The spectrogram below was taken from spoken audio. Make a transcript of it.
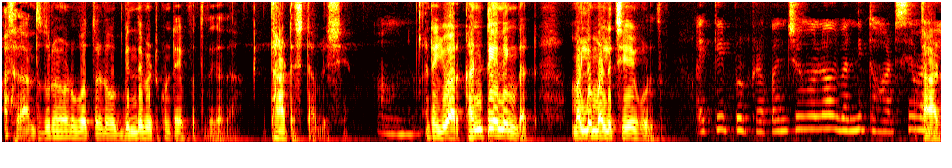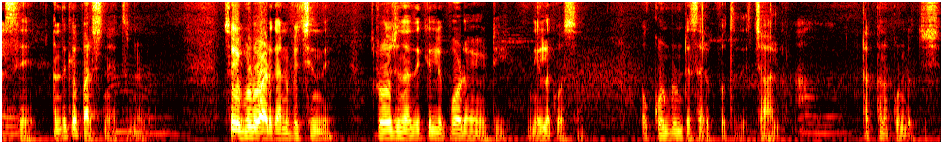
అసలు అంత దూరం ఎవడు పోతాడు? బిందె పెట్టుకుంటే అయిపోతుంది కదా. థాట్ ఎస్టాబ్లిష్ అవును అంటే యు ఆర్ కంటైనింగ్ దట్ మళ్ళీ మళ్ళీ చేయకూడదు. అయితే ఇప్పుడు ప్రపంచంలో ఇవన్నీ థాట్సే థాట్సే అందుకే పరిచయం అవుతున్నాడు సో ఇప్పుడు వాడికి అనిపించింది రోజు నదికి వెళ్ళిపోవడం ఏమిటి? నీళ్ళ కోసం. ఒక కుండ ఉంటే సరిపోతుంది చాలు. టక్కన కుండ వచ్చేసి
